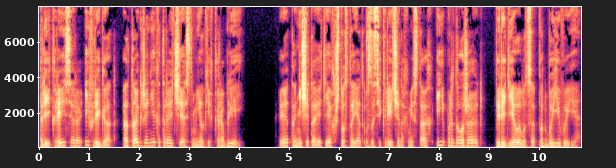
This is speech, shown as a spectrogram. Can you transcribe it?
Три крейсера и фрегат, а также некоторая часть мелких кораблей. Это не считая тех, что стоят в засекреченных местах и продолжают переделываться под боевые.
